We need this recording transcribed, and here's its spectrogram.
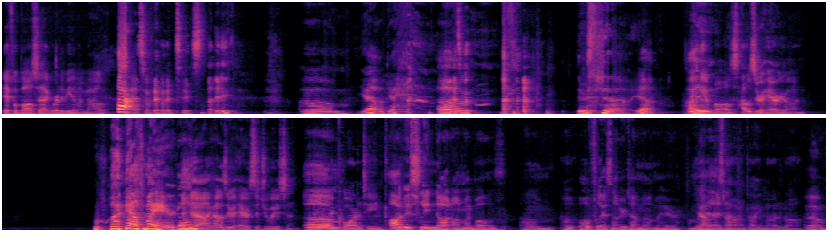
if a ball sack were to be in my mouth, that's what it would taste like. Um. Yeah. Okay. Uh, what- there's. Uh, yeah. Speaking I. of balls, how's your hair going? What? How's my hair going? Yeah, like how's your hair situation? your Um. quarantine. cut? Obviously not on my balls. Um. Ho- hopefully that's not what you're talking about. My hair on my Yeah, head. that's not what I'm talking about at all. Oh.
